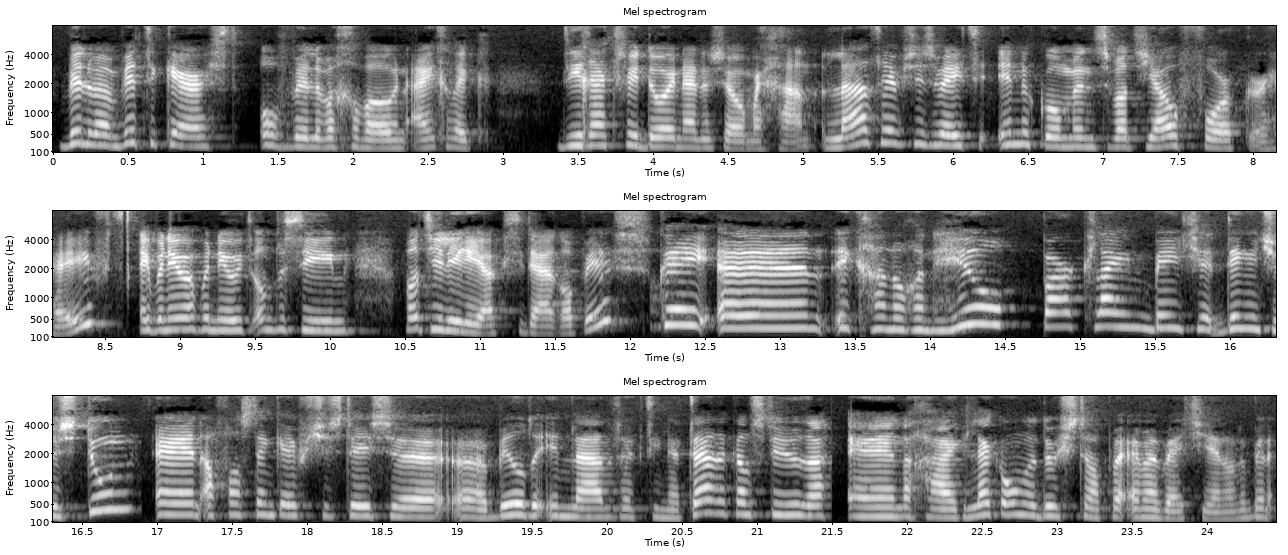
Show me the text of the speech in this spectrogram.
Willen we een witte kerst of willen we gewoon eigenlijk direct weer door naar de zomer gaan? Laat eventjes weten in de comments wat jouw voorkeur heeft. Ik ben heel erg benieuwd om te zien wat jullie reactie daarop is. Oké, en ik ga nog een heel paar klein beetje dingetjes doen. En alvast denk ik eventjes deze uh, beelden inladen, zodat ik die naar Tara kan sturen. En dan ga ik lekker onder de douche stappen en mijn bedje in, want ik ben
